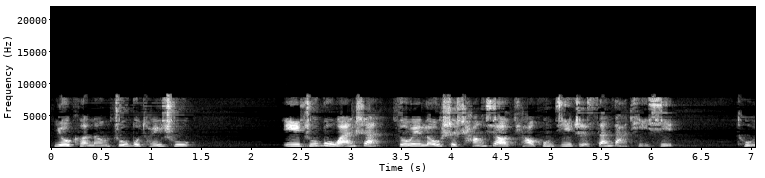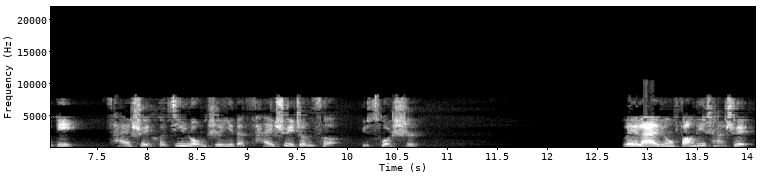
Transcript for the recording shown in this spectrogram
有可能逐步推出，以逐步完善作为楼市长效调控机制三大体系：土地、财税和金融之一的财税政策与措施。未来用房地产税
